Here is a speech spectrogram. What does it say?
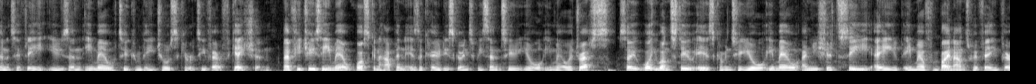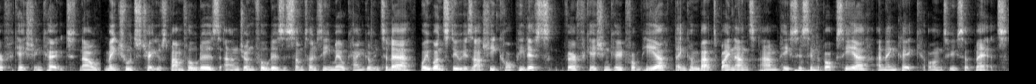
alternatively use an email to complete your security verification. Now if you choose email, what's going to happen is a code is going to be sent to your email address. So what you want to do is come into your email and you should see a email from Binance with a verification code. Now make sure to check your spam folders and junk folders as sometimes email can go into there. What you want to do is actually copy this verification code from here, then come back to Binance and paste this in the box here and then click on to submit.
